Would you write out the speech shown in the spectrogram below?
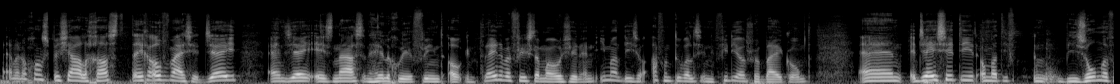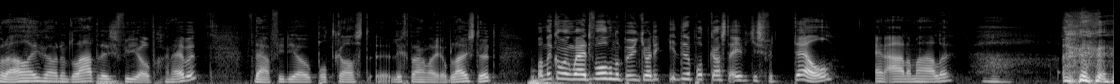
hebben nog een speciale gast. Tegenover mij zit Jay en Jay is naast een hele goede vriend ook een trainer bij Freestyle Motion en iemand die zo af en toe wel eens in de video's voorbij komt. En Jay zit hier omdat hij een bijzonder verhaal heeft waar we het later deze video over gaan hebben. Nou, video, podcast, eh, ligt aan waar je op luistert. Want dan kom ik bij het volgende puntje wat ik iedere podcast eventjes vertel. En ademhalen.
